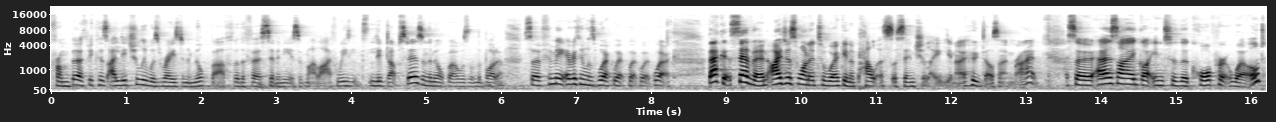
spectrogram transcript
from birth because I literally was raised in a milk bar for the first seven years of my life. We lived upstairs and the milk bar was on the bottom. So for me, everything was work, work, work, work, work. Back at seven, I just wanted to work in a palace, essentially. You know, who doesn't, right? So as I got into the corporate world,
